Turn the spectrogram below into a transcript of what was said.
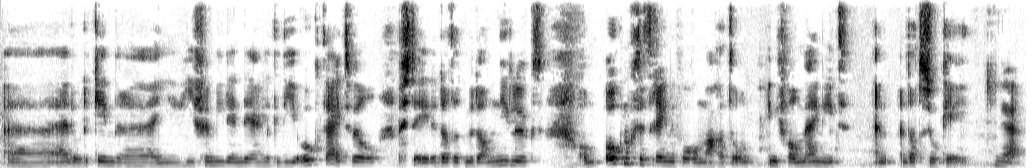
Hè, door de kinderen en je, familie en dergelijke. Die je ook tijd wil besteden. Dat het me dan niet lukt om ook nog te trainen voor een marathon. In ieder geval mij niet. En, dat is oké. Ja.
